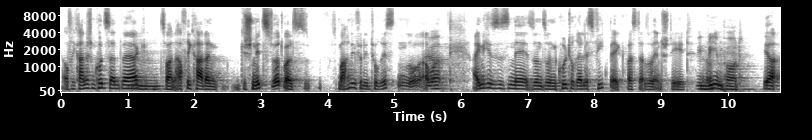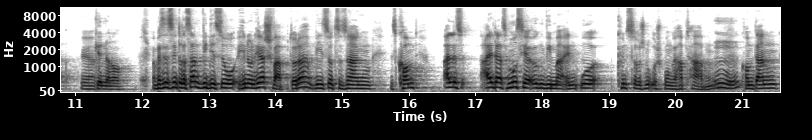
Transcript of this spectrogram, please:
afrikanischem Kunsthandwerk. Mhm. Zwar in Afrika dann geschnitzt wird, weil das machen die für die Touristen so, aber ja. eigentlich ist es eine, so, ein, so, ein, kulturelles Feedback, was da so entsteht. Wie ein Reimport. Ja, ja, genau. Aber es ist interessant, wie das so hin und her schwappt, oder? Wie es sozusagen, es kommt, alles, all das muss ja irgendwie mal einen ur, künstlerischen Ursprung gehabt haben, mhm. kommt dann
